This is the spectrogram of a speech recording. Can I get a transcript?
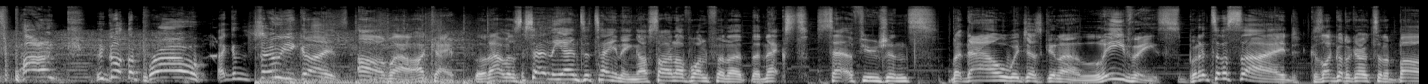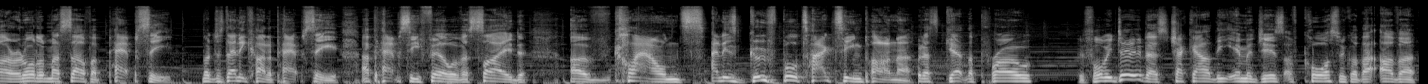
It's Punk! We got the pro! I can show you guys! Oh, wow, okay. Well, that was certainly entertaining. I'll sign off one for the, the next set of fusions. But now we're just gonna leave these, put it to the side, because I've got to go to the bar and order myself a Pepsi. Not just any kind of Pepsi, a Pepsi Phil with a side of clowns and his goofball tag team partner. But let's get the pro. Before we do, let's check out the images. Of course, we've got that other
